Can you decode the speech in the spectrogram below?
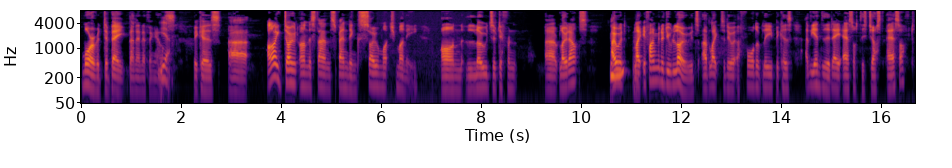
more of a debate than anything else. Yeah. Because uh, I don't understand spending so much money on loads of different uh, loadouts. I Mhm. would like if I'm going to do loads, I'd like to do it affordably because at the end of the day, airsoft is just airsoft.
